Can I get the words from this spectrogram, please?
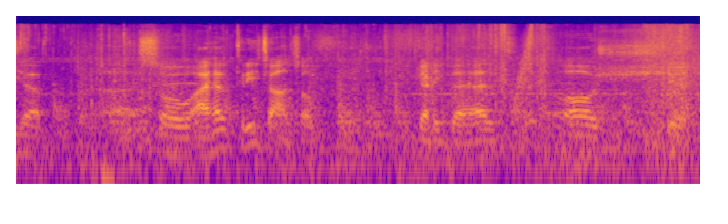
Yep. Uh, so I have three chance of getting the health. Oh shit.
